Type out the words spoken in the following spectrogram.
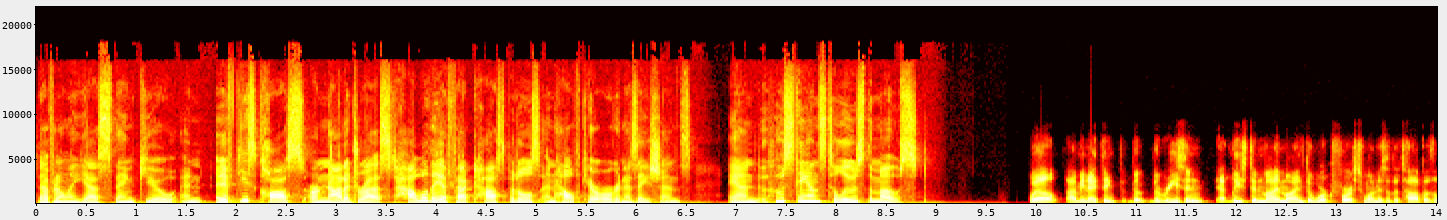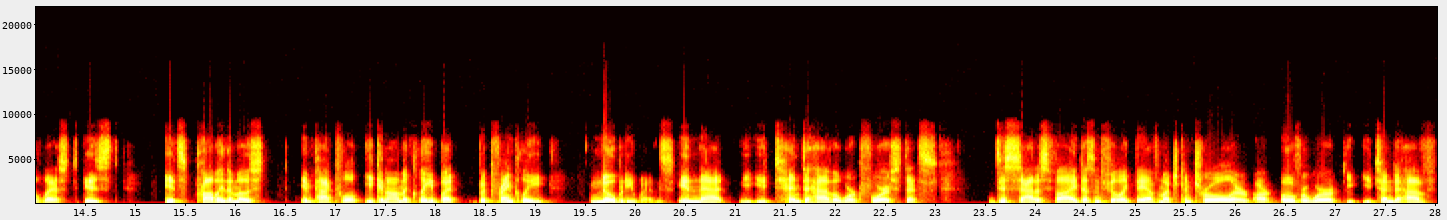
Definitely, yes. Thank you. And if these costs are not addressed, how will they affect hospitals and healthcare organizations? And who stands to lose the most? Well, I mean, I think the, the reason, at least in my mind, the workforce one is at the top of the list is it's probably the most impactful economically, but but frankly, nobody wins in that you, you tend to have a workforce that's dissatisfied, doesn't feel like they have much control or are overworked. You, you tend to have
